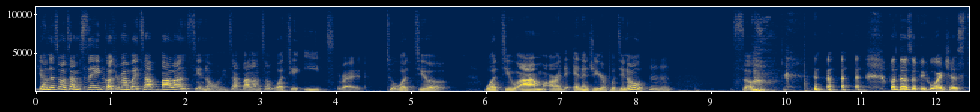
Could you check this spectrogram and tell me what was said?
You understand what I'm saying? Because remember, it's a balance, you know. It's a balance of what you eat Right. to what you, what you um or the energy you're putting out. So For those of you who are just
